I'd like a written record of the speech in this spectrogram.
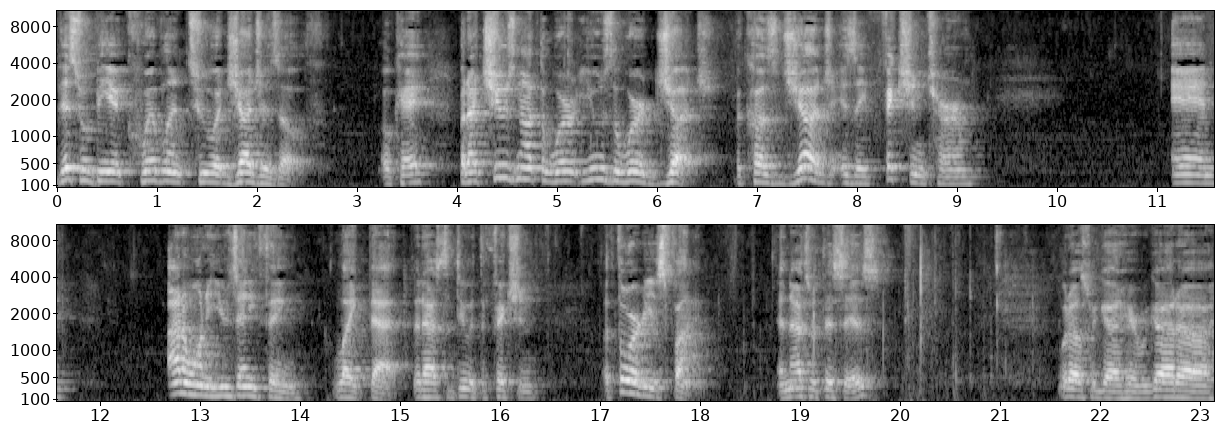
this would be equivalent to a judge's oath. Okay? But I choose not to word, use the word judge because judge is a fiction term and I don't want to use anything like that that has to do with the fiction. Authority is fine. And that's what this is. What else we got here? We got uh,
